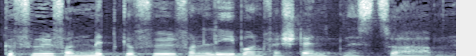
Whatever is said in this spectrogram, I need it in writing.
Gefühl von Mitgefühl, von Liebe und Verständnis zu haben.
